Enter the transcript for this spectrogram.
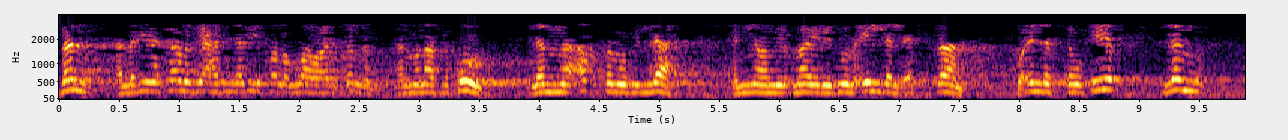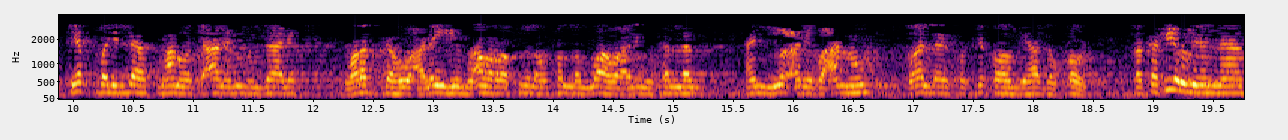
بل الذين كانوا في عهد النبي صلى الله عليه وسلم المنافقون لما أقسموا بالله إنهم ما يريدون إلا الإحسان وإلا التوفيق لم يقبل الله سبحانه وتعالى منهم ذلك ورده عليهم وأمر رسوله صلى الله عليه وسلم أن يعرض عنهم والا يصدقهم بهذا القول. فكثير من الناس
